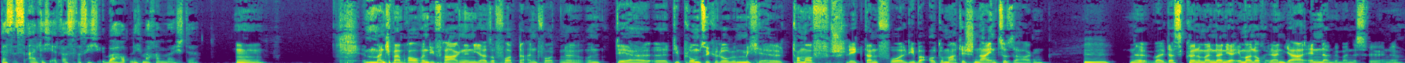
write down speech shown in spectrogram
das ist eigentlich etwas, was ich überhaupt nicht machen möchte. Mhm. Manchmal brauchen die Fragenden ja sofort eine Antwort, ne? Und der äh, Diplompsychologe Michael Tomow schlägt dann vor, lieber automatisch Nein zu sagen, mhm. ne? Weil das könne man dann ja immer noch in ein Jahr ändern, wenn man es will. Ne?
